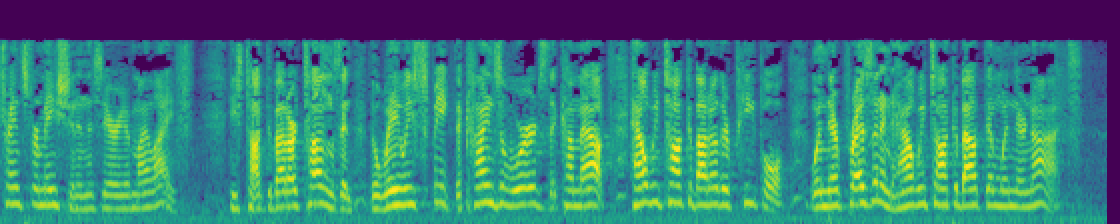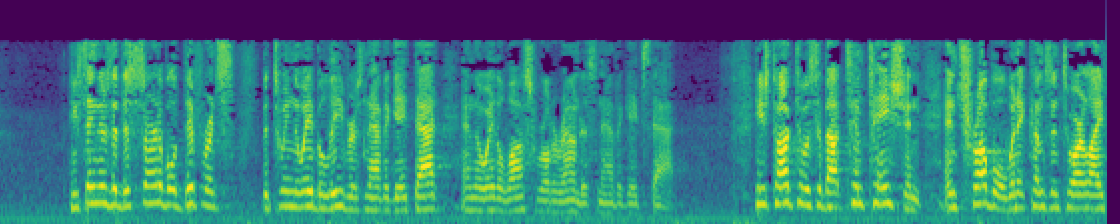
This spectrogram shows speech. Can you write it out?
transformation in this area of my life? He's talked about our tongues and the way we speak, the kinds of words that come out, how we talk about other people when they're present and how we talk about them when they're not. He's saying there's a discernible difference between the way believers navigate that and the way the lost world around us navigates that. He's talked to us about temptation and trouble when it comes into our life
